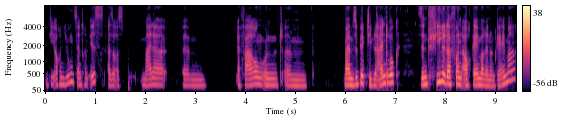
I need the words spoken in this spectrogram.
die auch in Jugendzentren ist, also aus meiner ähm, Erfahrung und ähm, meinem subjektiven Eindruck, sind viele davon auch Gamerinnen und Gamer.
